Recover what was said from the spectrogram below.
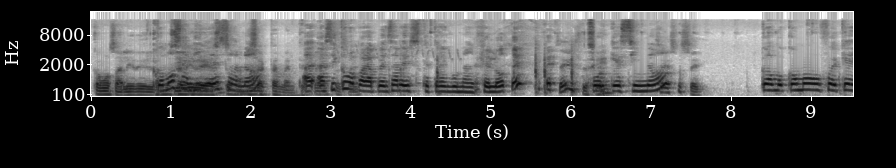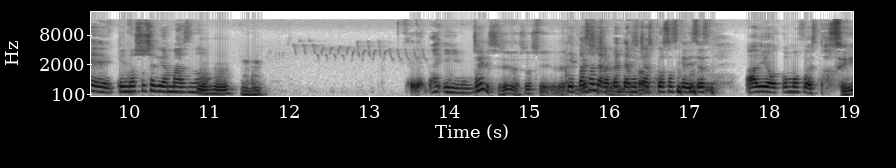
¿Cómo salir de, ¿Cómo salir de, eso, no? Exactamente. así como para pensar, es que traigo un angelote. Sí, sí. Porque si no. eso sí. ¿Cómo, cómo fue que, que no sucedió más, no? Y, sí, sí, eso sí. Te pasan de repente muchas cosas que dices, adiós, ¿cómo fue esto? Sí,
